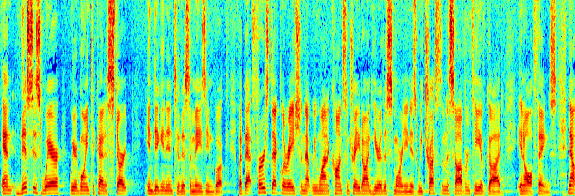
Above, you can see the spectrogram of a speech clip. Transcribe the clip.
And this is where we are going to kind of start in digging into this amazing book. But that first declaration that we want to concentrate on here this morning is we trust in the sovereignty of God in all things. Now,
